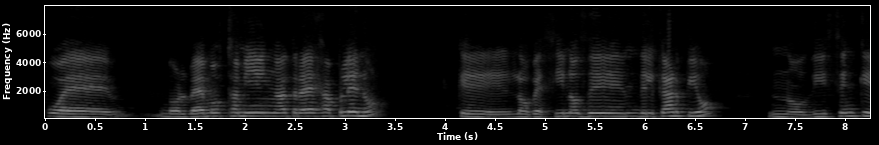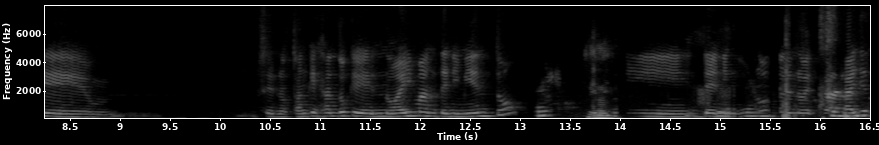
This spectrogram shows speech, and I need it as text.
pues volvemos también a traer a pleno que los vecinos de, del Carpio nos dicen que se nos están quejando que no hay mantenimiento ni de ninguno de nuestras calles.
